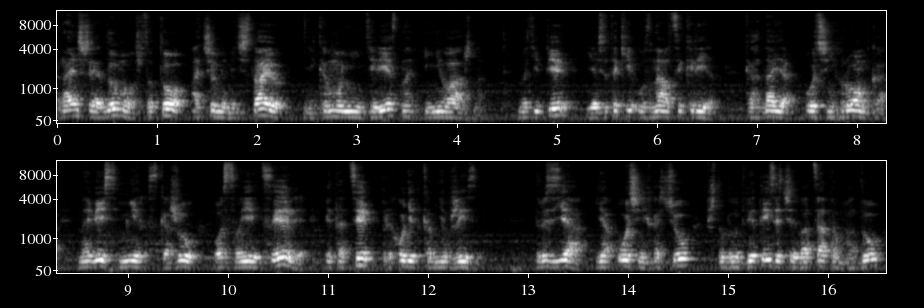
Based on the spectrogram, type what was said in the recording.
Раньше я думал, что то, о чем я мечтаю, никому не интересно и не важно. Но теперь я все-таки узнал секрет. Когда я очень громко на весь мир скажу о своей цели, эта цель приходит ко мне в жизнь. Друзья, я очень хочу, чтобы в 2020 году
